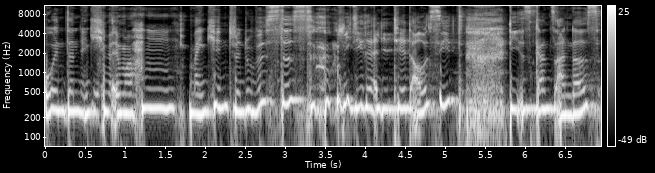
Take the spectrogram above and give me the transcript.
Und dann denke ich mir immer, hm, mein Kind, wenn du wüsstest, wie die Realität aussieht, die ist ganz anders.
